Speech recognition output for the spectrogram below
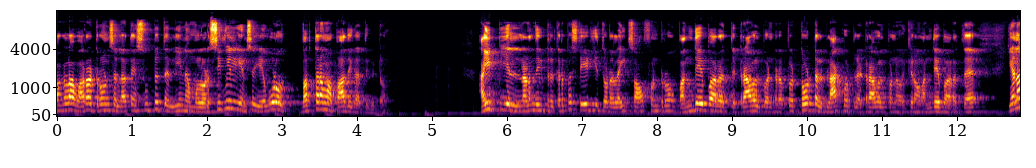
பகலாக வர ட்ரோன்ஸ் எல்லாத்தையும் சுட்டு தள்ளி நம்மளோட சிவிலியன்ஸை எவ்வளோ பத்திரமா பாதுகாத்துக்கிட்டோம். ஐபிஎல் நடந்துகிட்டு இருக்கிறப்ப ஸ்டேடியத்தோட லைட்ஸ் ஆஃப் பண்ணுறோம் வந்தே பாரத் ட்ராவல் பண்ணுறப்ப டோட்டல் பிளாக் அவுட்டில் ட்ராவல் பண்ண வைக்கிறோம் வந்தே பாரத்தை. ஏன்னா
